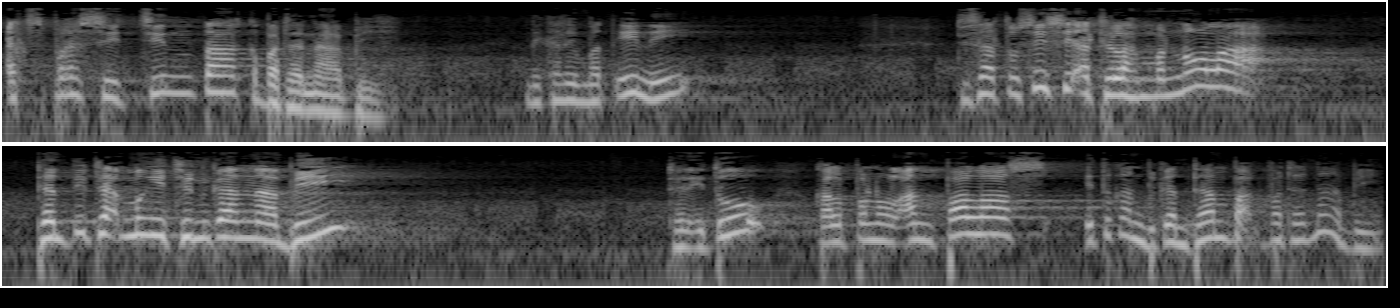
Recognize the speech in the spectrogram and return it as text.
ekspresi cinta kepada Nabi. Ini kalimat ini di satu sisi adalah menolak dan tidak mengizinkan Nabi dan itu kalau penolakan polos itu kan bukan dampak pada Nabi.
